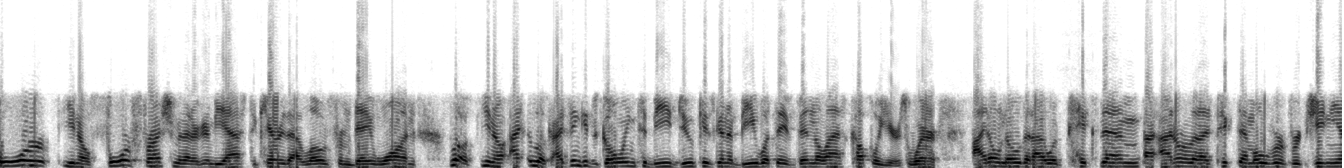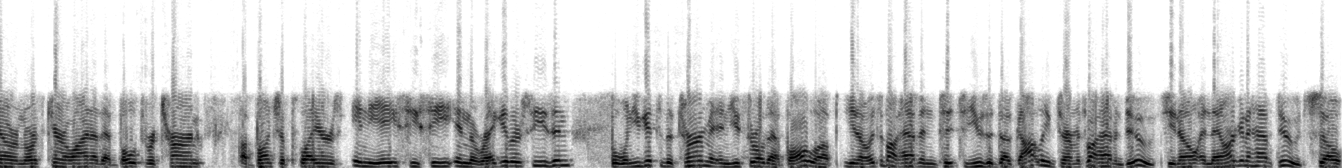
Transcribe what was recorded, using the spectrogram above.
four you know four freshmen that are going to be asked to carry that load from day one. Look, you know, I, look, I think it's going to be Duke is going to be what they've been the last couple years. Where I don't know that I would pick them. I don't know that I'd pick them over Virginia or North Carolina that both return a bunch of players in the ACC in the regular season. But when you get to the tournament and you throw that ball up, you know, it's about having to, to use a Doug Gottlieb term. It's about having dudes, you know, and they are going to have dudes. So,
